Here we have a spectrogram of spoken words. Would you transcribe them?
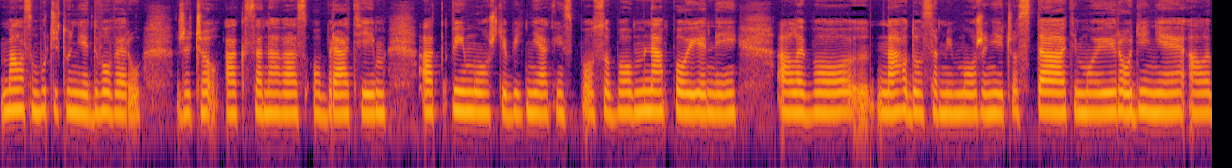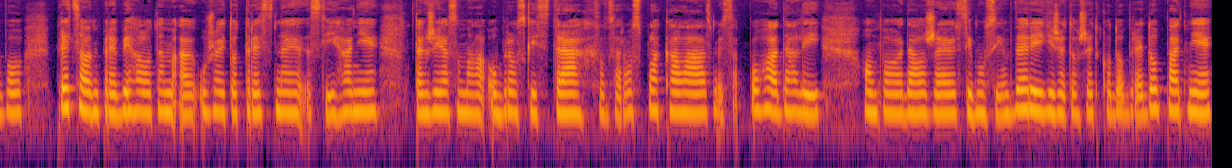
mala som určitú nedôveru, že čo ak sa na vás obrátim a vy môžete byť nejakým spôsobom napojení, alebo náhodou sa mi môže niečo stáť mojej rodine, alebo predsa len prebiehalo tam už aj to trestné stíhanie, takže ja som mala obrovský strach, som sa rozplakala, sme sa pohádali, on povedal, že si musím veriť, že to všetko dobre dopadne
